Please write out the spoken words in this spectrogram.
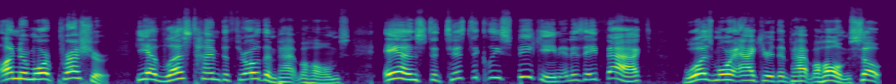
under more pressure. He had less time to throw than Pat Mahomes, and statistically speaking, it is a fact, was more accurate than Pat Mahomes. So,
